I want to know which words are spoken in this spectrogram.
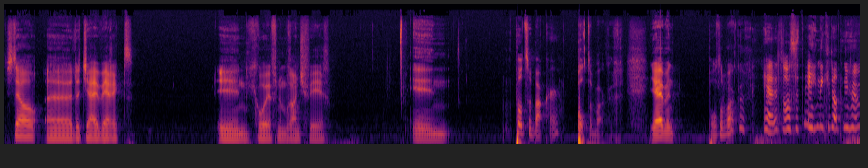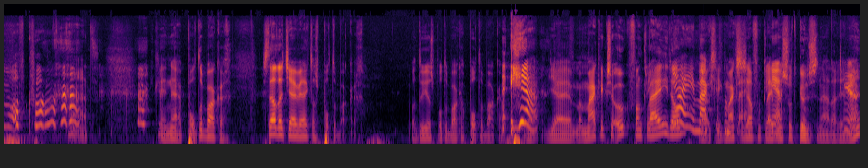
Stel eh, dat jij werkt in, gooi even een brancheveer, in Pottenbakker. pottenbakker. Jij bent pottenbakker? Ja, dat was het enige dat nu in me opkwam. Oké, nou ja, pottenbakker. Stel dat jij werkt als pottenbakker. Wat doe je als pottenbakker? Pottenbakken. Ja. Ja, maak ik ze ook van klei dan? Ja, je maakt oké, ze ik maak ze zelf van klei. Ik ben een soort kunstenaar daarin, hè?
